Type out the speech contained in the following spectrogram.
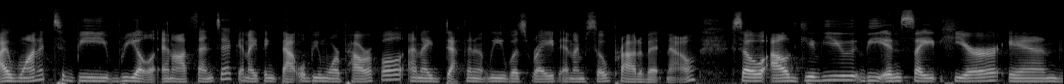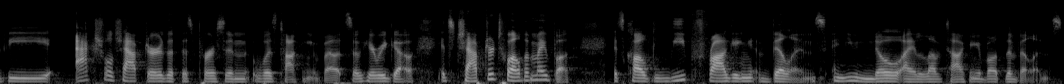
I want it to be real and authentic, and I think that will be more powerful. And I definitely was right, and I'm so proud of it now. So I'll give you the insight here and the actual chapter that this person was talking about. So here we go. It's chapter 12 in my book. It's called Leapfrogging Villains. And you know I love talking about the villains.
